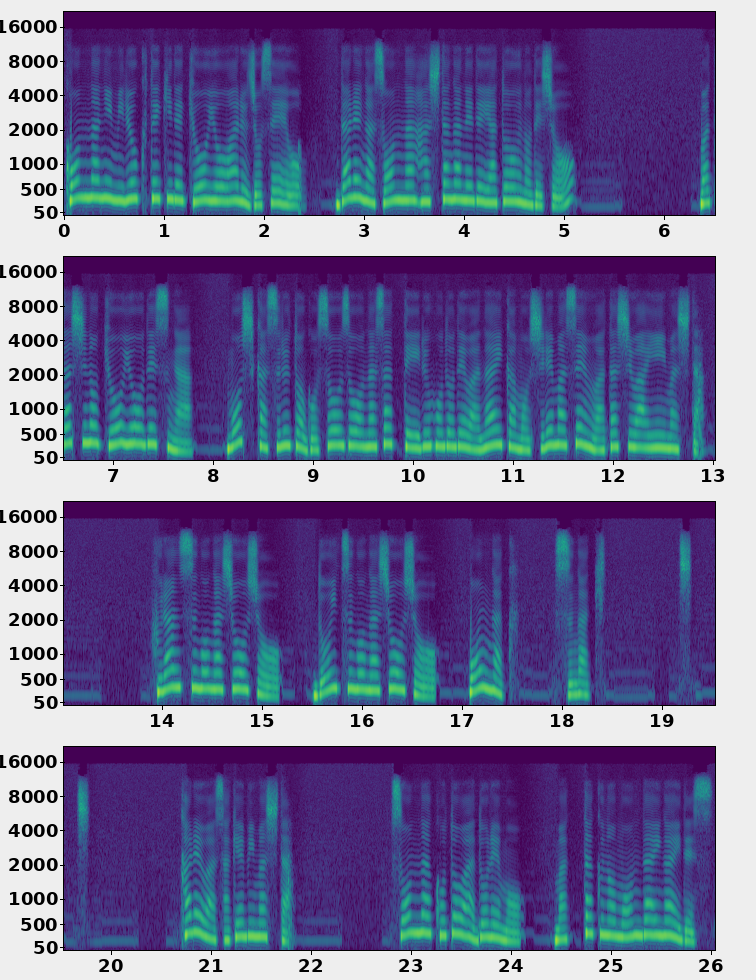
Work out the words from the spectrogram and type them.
こんなに魅力的で教養ある女性を、誰がそんなはした金で雇うのでしょう？私の教養ですが、もしかするとご想像なさっているほどではないかもしれません私は言いました。フランス語が少々、ドイツ語が少々、音楽、すがき。ち、ち。彼は叫びました。そんなことはどれも、全くの問題外です。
